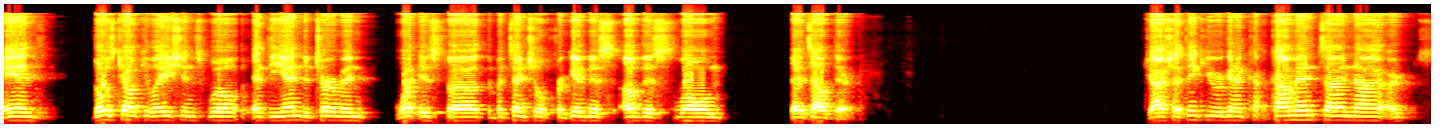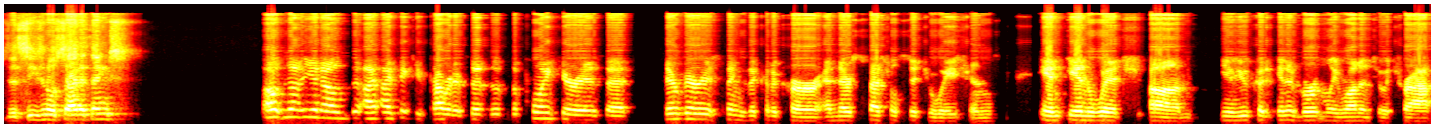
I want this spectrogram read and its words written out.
and those calculations will at the end determine what is uh, the potential forgiveness of this loan that's out there. Josh, I think you were going to co comment on uh, the seasonal side of things. Oh no, you know, I, I think you've covered it. The, the, the point here is that there are various things that could occur, and there are special situations in in which um, you know you could inadvertently run into a trap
